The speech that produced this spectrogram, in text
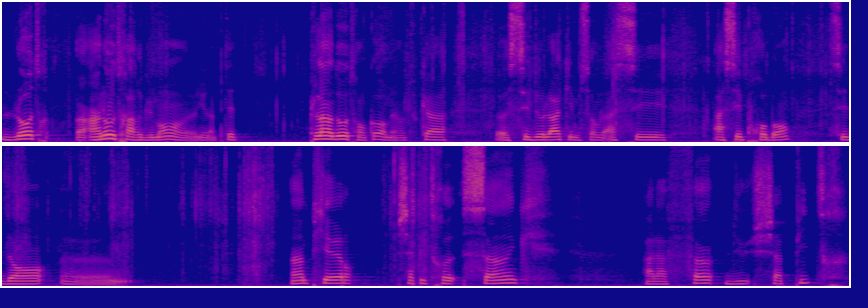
L'autre, un autre argument, il y en a peut-être plein d'autres encore, mais en tout cas, euh, ces deux-là qui me semblent assez, assez probants. C'est dans 1 euh, Pierre chapitre 5, à la fin du chapitre,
